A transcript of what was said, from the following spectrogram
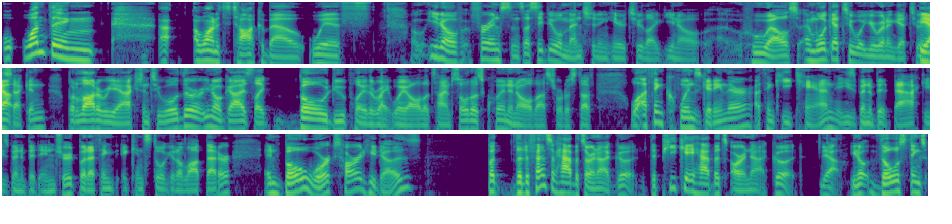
one thing I, I wanted to talk about with Oh, You know, for instance, I see people mentioning here too, like you know, who else, and we'll get to what you're going to get to in a second. But a lot of reaction to, well, there, are, you know, guys like Bo do play the right way all the time. So does Quinn and all that sort of stuff. Well, I think Quinn's getting there. I think he can. He's been a bit back. He's been a bit injured, but I think it can still get a lot better. And Bo works hard. He does. But the defensive habits are not good. The PK habits are not good. Yeah. You know, those things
